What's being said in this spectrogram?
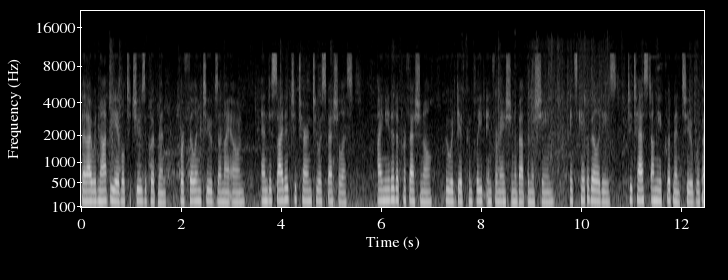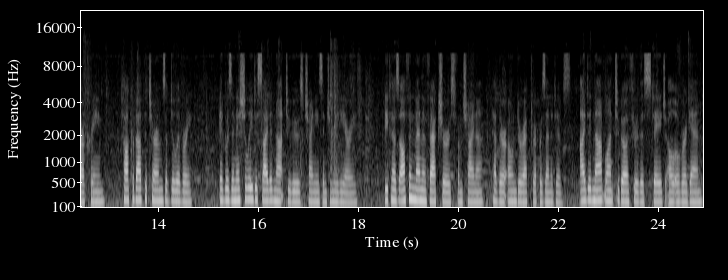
that I would not be able to choose equipment for filling tubes on my own, and decided to turn to a specialist. I needed a professional who would give complete information about the machine, its capabilities, to test on the equipment tube with our cream, talk about the terms of delivery. It was initially decided not to use Chinese intermediaries. Because often manufacturers from China have their own direct representatives. I did not want to go through this stage all over again,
